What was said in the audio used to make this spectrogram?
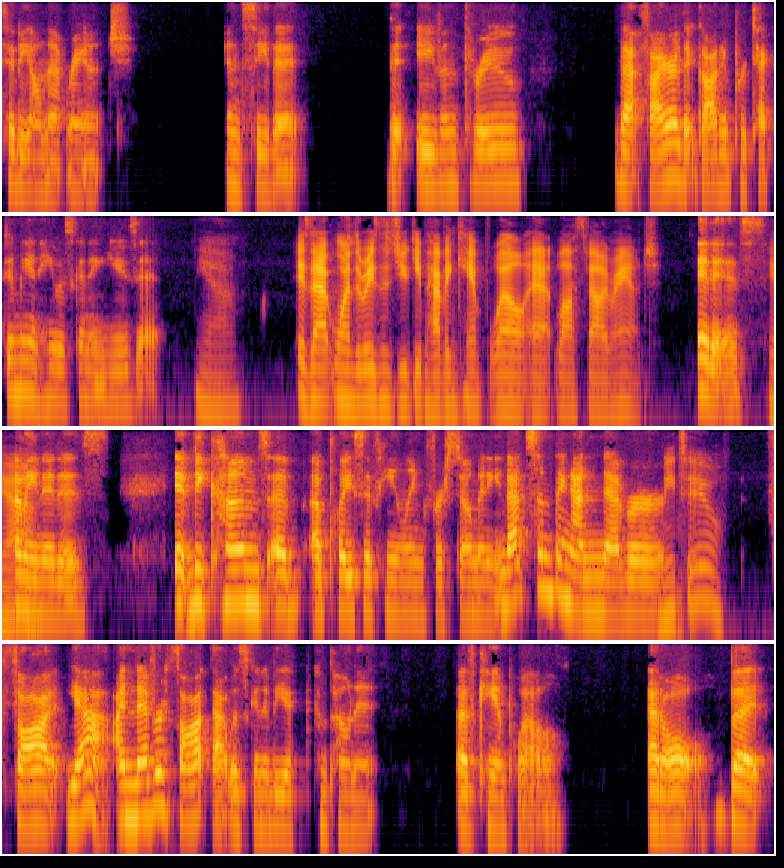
to be on that ranch and see that that even through that fire that God had protected me and he was going to use it. Yeah. Is that one of the reasons you keep having Camp Well at Lost Valley Ranch? It is. Yeah. I mean, it is. It becomes a, a place of healing for so many. That's something I never Me too. thought. Yeah, I never thought that was going to be a component of Campwell at all. But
